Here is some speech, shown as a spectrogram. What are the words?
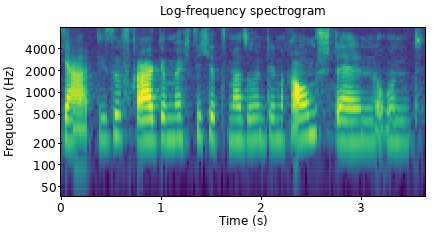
ja, diese Frage möchte ich jetzt mal so in den Raum stellen und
